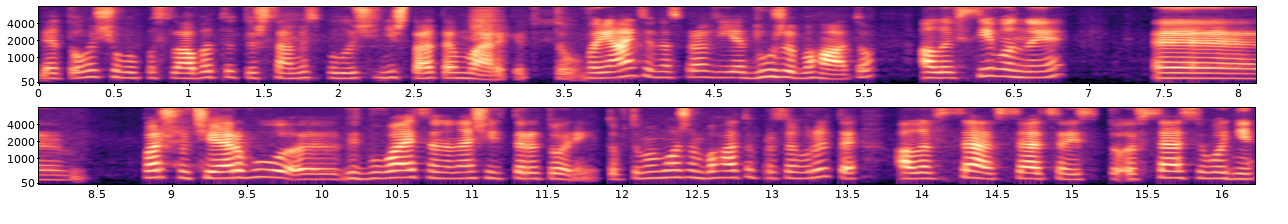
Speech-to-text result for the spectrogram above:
для того, щоб послабити ті ж самі Сполучені Штати Америки. Тобто варіантів насправді є дуже багато, але всі вони е, в першу чергу е, відбуваються на нашій території. Тобто ми можемо багато про це говорити, але все, все це все сьогодні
